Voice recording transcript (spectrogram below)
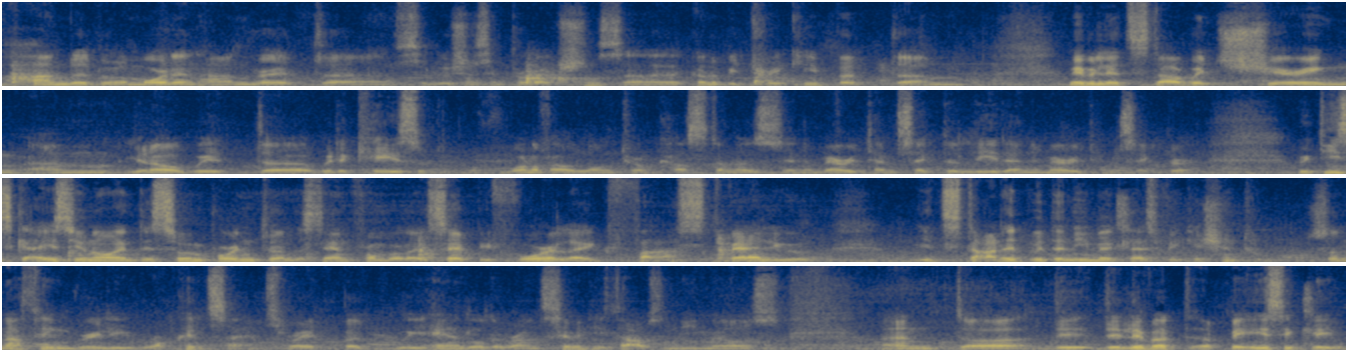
100 or more than 100 uh, solutions in productions. it's going to be tricky, but um, maybe let's start with sharing, um, you know, with uh, with a case of one of our long-term customers in the maritime sector, leader in the maritime sector. With these guys, you know, and it's so important to understand from what I said before, like fast value it started with an email classification tool, so nothing really rocket science, right? But we handled around 70,000 emails and uh, they delivered uh, basically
